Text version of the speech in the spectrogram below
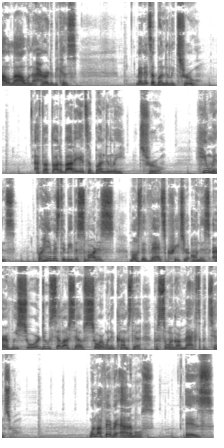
out loud when I heard it because, man, it's abundantly true. After I thought about it, it's abundantly true. Humans, for humans to be the smartest, most advanced creature on this earth, we sure do sell ourselves short when it comes to pursuing our max potential. One of my favorite animals is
